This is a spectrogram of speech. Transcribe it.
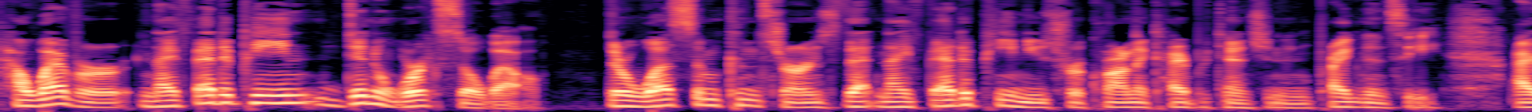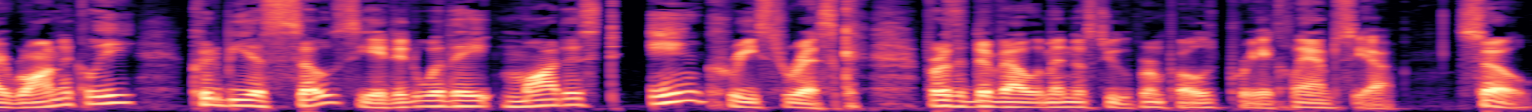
However, nifedipine didn't work so well there was some concerns that nifedipine use for chronic hypertension in pregnancy, ironically, could be associated with a modest increased risk for the development of superimposed preeclampsia. So,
